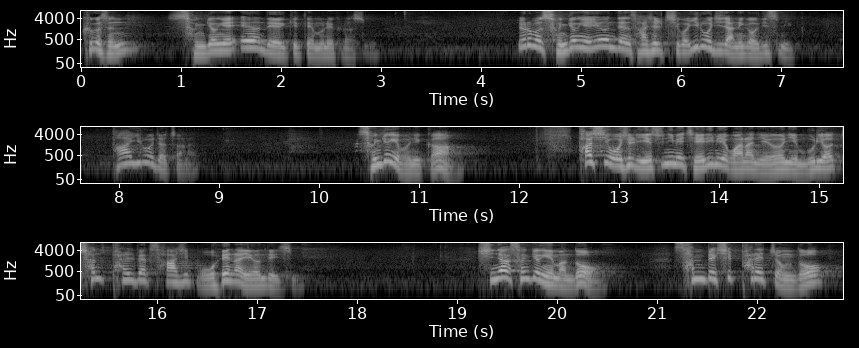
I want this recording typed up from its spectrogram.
그것은 성경에 예언되어 있기 때문에 그렇습니다. 여러분 성경에 예언된 사실치고 이루어지지 않는 게 어디 있습니까? 다 이루어졌잖아요. 성경에 보니까 다시 오실 예수님의 재림에 관한 예언이 무려 1845회나 예언되어 있습니다. 신약 성경에만도 318회 정도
